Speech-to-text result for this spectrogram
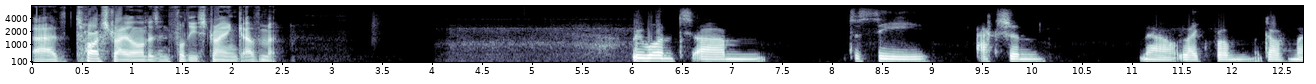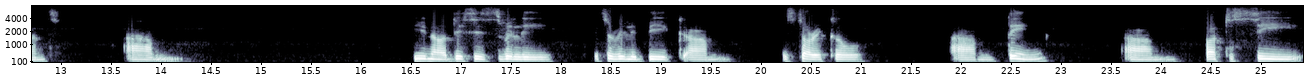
uh, the Torres Strait Islanders and for the Australian government? we want um, to see action now, like from government. Um, you know, this is really it's a really big um, historical um, thing, um, but to see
